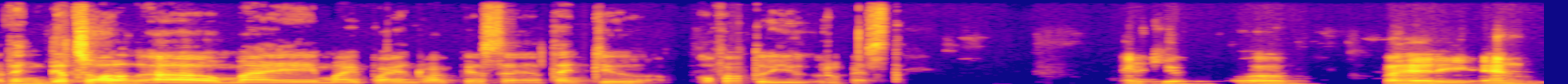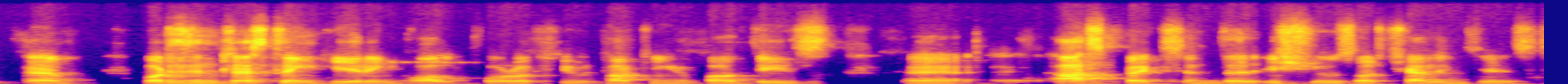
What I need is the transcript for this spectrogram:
I think that's all. Uh, my my point, Rupes. Uh, thank you. Over to you, Rupes. Thank you, uh, Pak Herry. And uh, what is interesting hearing all four of you talking about these uh, aspects and the issues or challenges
